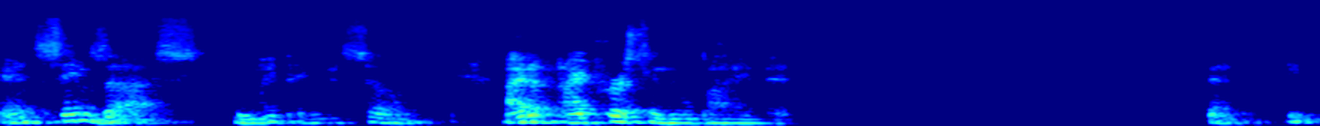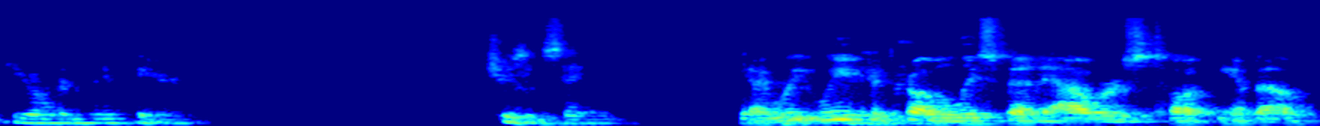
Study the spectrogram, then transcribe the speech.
And it's the same as us, in my opinion, so I don't, I personally don't buy that. That you're openly clear. Choosing Satan. Yeah, we, we could probably spend hours talking about,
